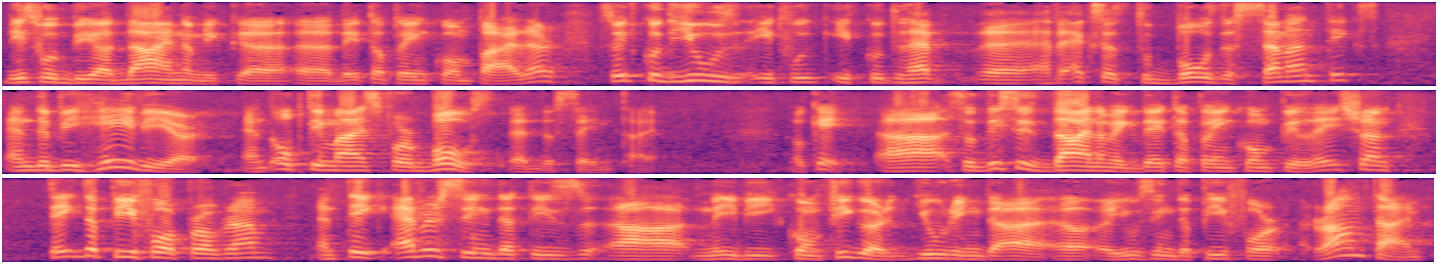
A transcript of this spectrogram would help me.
this would be a dynamic uh, uh, data plane compiler. So it could use, it, would, it could have, uh, have access to both the semantics and the behavior and optimize for both at the same time. Okay, uh, so this is dynamic data plane compilation. Take the P4 program and take everything that is uh, maybe configured during the, uh, using the P4 runtime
